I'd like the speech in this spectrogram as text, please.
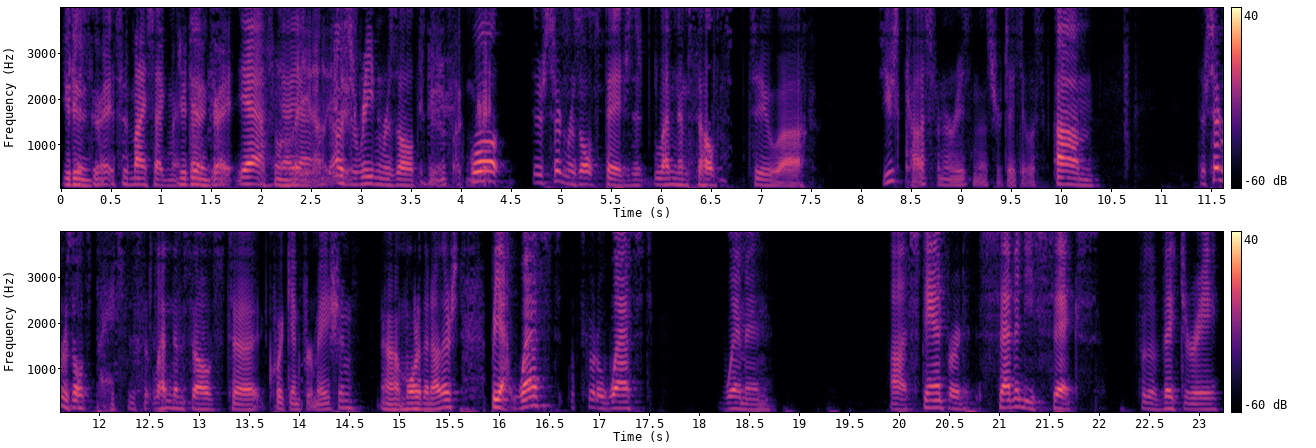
You're doing this, great. This is my segment. You're doing great. Yeah, yeah, yeah. you know. I was just reading results. You're doing fucking Well, there's certain results pages that lend themselves to. Uh, you just cuss for no reason? That's ridiculous. Um, there's certain results pages that lend themselves to quick information uh, more than others. But yeah, West. Let's go to West women. Uh, Stanford 76 for the victory.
